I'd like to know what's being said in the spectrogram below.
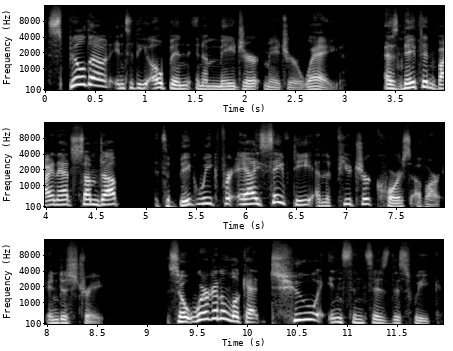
spilled out into the open in a major, major way. As Nathan Benaich summed up, it's a big week for AI safety and the future course of our industry. So, we're going to look at two instances this week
